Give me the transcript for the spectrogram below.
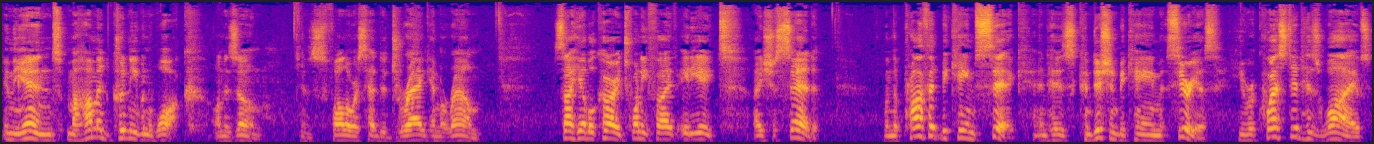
In the end, Muhammad couldn't even walk on his own. His followers had to drag him around. Sahih al-Bukhari 2588, Aisha said, When the Prophet became sick and his condition became serious, he requested his wives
